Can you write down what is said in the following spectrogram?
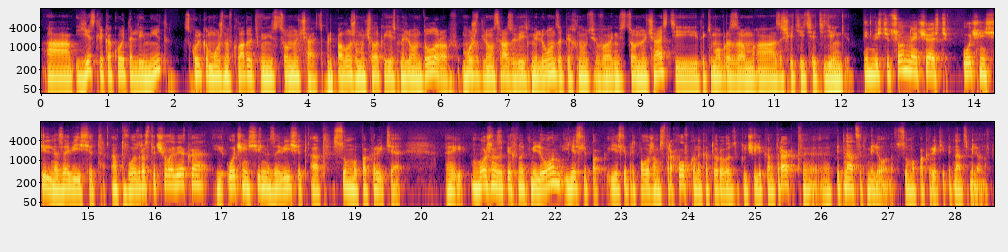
А есть ли какой-то лимит, сколько можно вкладывать в инвестиционную часть? Предположим, у человека есть миллион долларов, может ли он сразу весь миллион запихнуть в инвестиционную часть и таким образом а, защитить эти деньги? Инвестиционная часть очень сильно зависит от возраста человека и очень сильно зависит от суммы покрытия. Э, можно запихнуть миллион, если, если, предположим, страховку, на которую заключили контракт, 15 э, миллионов, сумма покрытия 15 миллионов.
